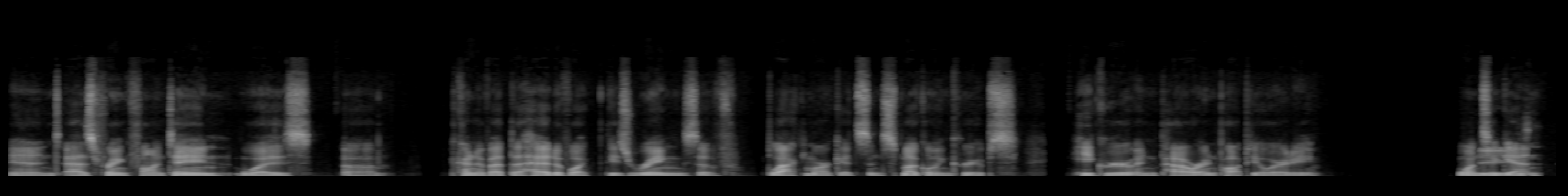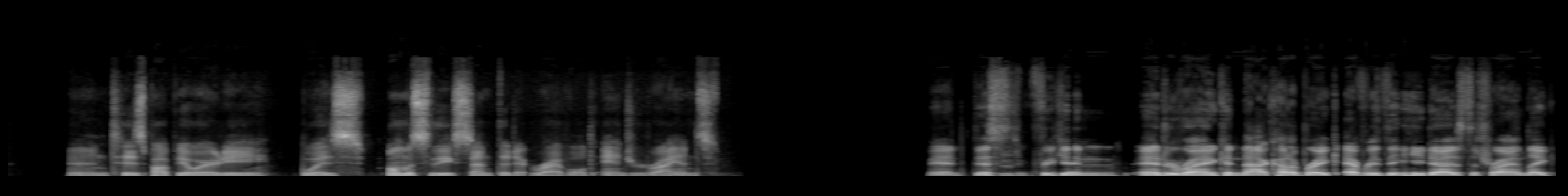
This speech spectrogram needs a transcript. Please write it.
and as frank fontaine was uh, kind of at the head of like these rings of black markets and smuggling groups he grew in power and popularity once Jeez. again and his popularity was almost to the extent that it rivaled andrew ryan's Man, this Mm. freaking Andrew Ryan cannot cut a break. Everything he does to try and like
